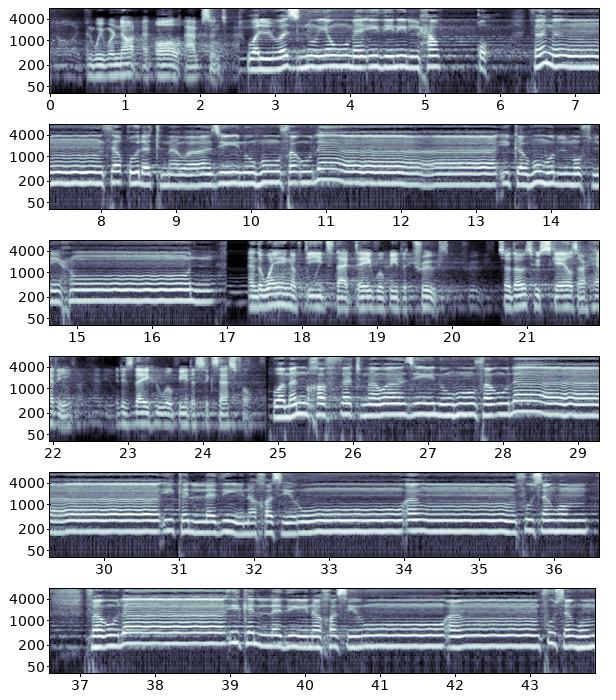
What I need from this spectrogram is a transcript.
and we were not at all absent. والوزن يومئذ الحق فمن ثقلت موازينه فأولئك هم المفلحون And the weighing of deeds that day will be the truth. So those whose scales are heavy, it is they who will be the successful. ومن خفت موازينه فأولئك الذين خسروا أنفسهم فأولئك الذين خسروا أنفسهم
